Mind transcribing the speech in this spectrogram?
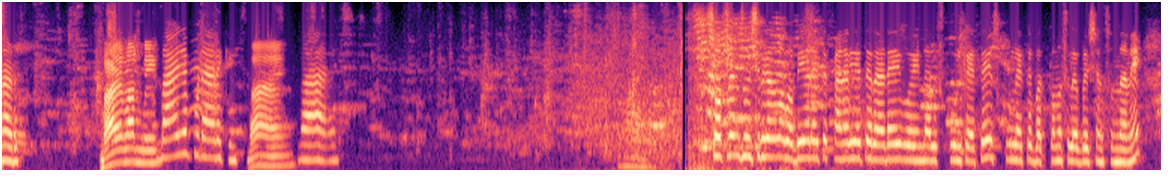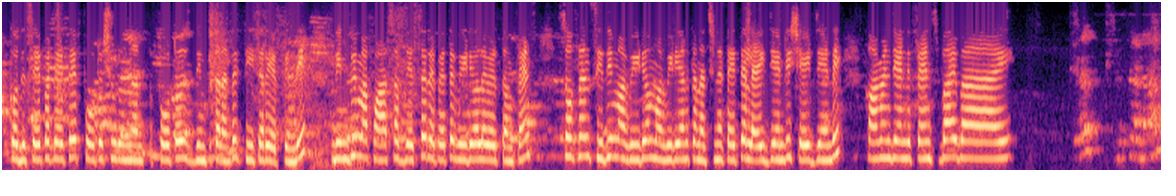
నాడు బాయ్ మమ్మీ. బాయ్ చెప్పు డాడీకి. బాయ్. బాయ్. సో ఫ్రెండ్స్ చూసారు కదా మా బబ్బీ గారు అయితే ఫైనల్గా అయితే రెడీ అయిపోయింది వాళ్ళు స్కూల్కి అయితే స్కూల్ అయితే బతుకమ్మ సెలబ్రేషన్స్ ఉందని. కొద్దిసేపటి అయితే ఫోటో షూట్ ఉందంట ఫోటోస్ దింపుతారంటే టీచర్ చెప్పింది. దింపి మాకు వాట్సాప్ చేస్తే రేపైతే వీడియోలో పెడతాం ఫ్రెండ్స్ సో ఫ్రెండ్స్ ఇది మా వీడియో మా వీడియో కనుక నచ్చినట్టయితే లైక్ చేయండి షేర్ చేయండి కామెంట్ చేయండి ఫ్రెండ్స్ బాయ్ బాయ్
